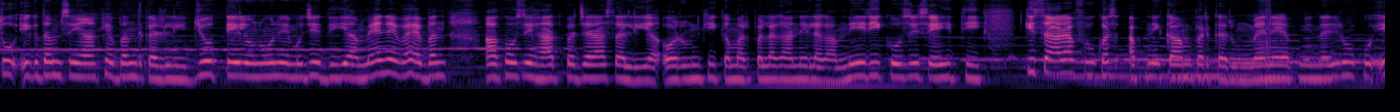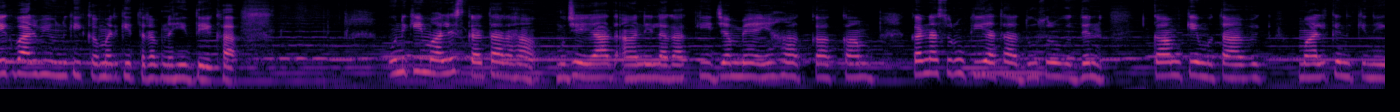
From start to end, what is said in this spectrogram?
तो एकदम से आँखें बंद कर ली। जो तेल उन्होंने मुझे दिया, मैंने वह बंद आँखों से हाथ पर जरा सा लिया और उनकी कमर पर लगाने लगा। मेरी कोशिश यही थी कि सारा फोकस अपने काम पर करूँ। मैंने अपनी नज़रों को एक बार भी उनकी कमर की तरफ़ नहीं देखा। उनकी मालिश करता रहा। मुझे याद आने लगा कि जब मैं यहाँ का काम करना शुरू किया था, दूसरों दिन काम के मुताबिक मालकिन ने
